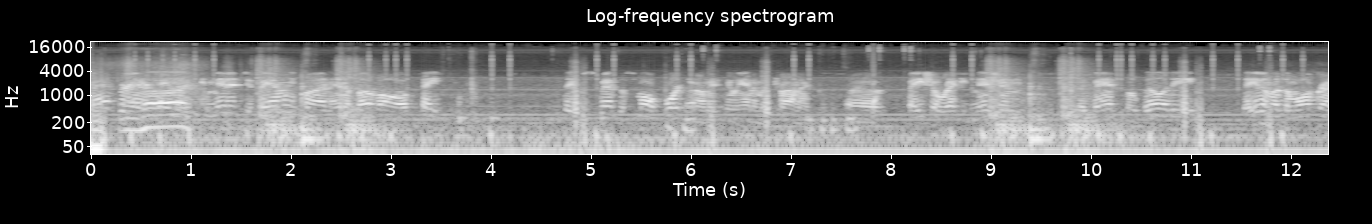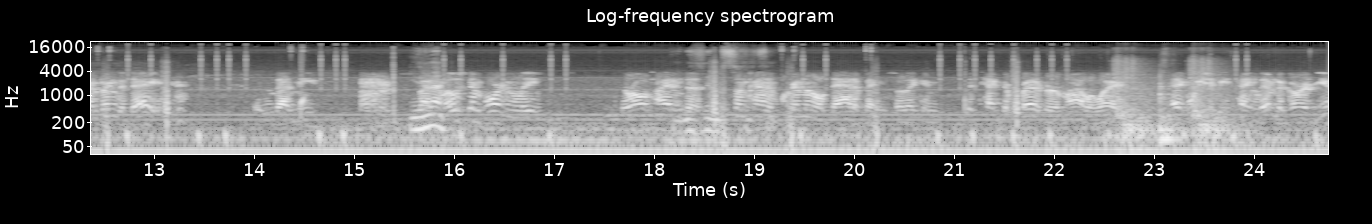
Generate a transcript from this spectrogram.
Fazbear Entertainment is committed to family fun and above all, safety. They've spent a small fortune on these new animatronics. Uh, facial recognition, advanced mobility, they even let them walk around during the day. Isn't that neat? Yeah. But most importantly, they're all tied into some kind of criminal database so they can detect a predator a mile away. Heck, we should be paying them to guard you.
